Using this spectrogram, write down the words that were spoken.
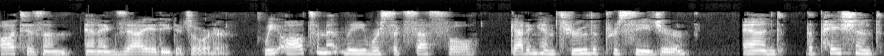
autism and anxiety disorder. We ultimately were successful getting him through the procedure and the patient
